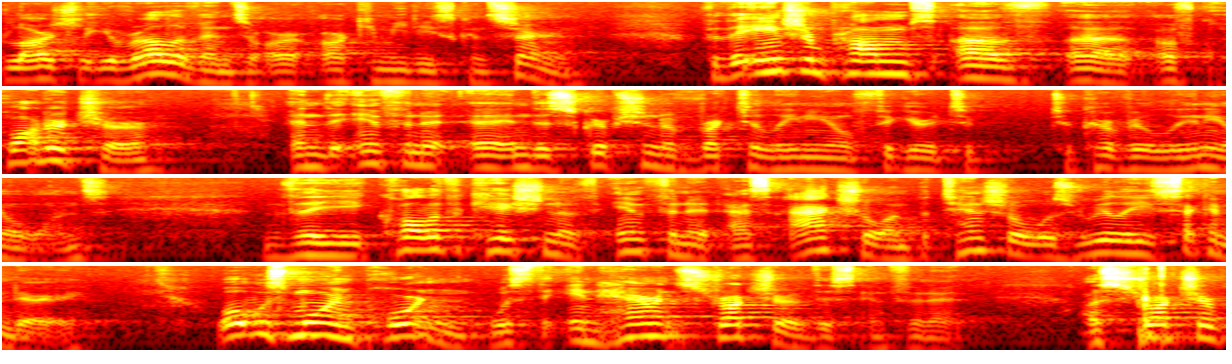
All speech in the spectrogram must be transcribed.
largely irrelevant to Archimedes' concern. For the ancient problems of, uh, of quadrature and the infinite uh, in description of rectilineal figure to, to curvilineal ones, the qualification of infinite as actual and potential was really secondary. What was more important was the inherent structure of this infinite, a structure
